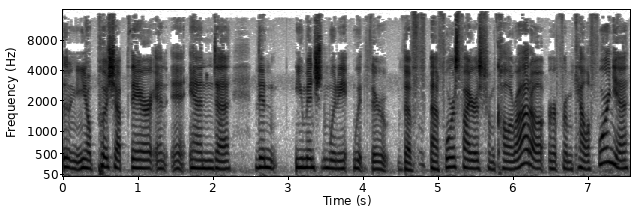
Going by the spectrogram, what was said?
you know, push up there. And, and uh, then you mentioned when with the, the uh, forest fires from Colorado or from California,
